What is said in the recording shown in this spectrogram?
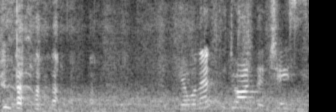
yeah, well, that's the dog that chases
